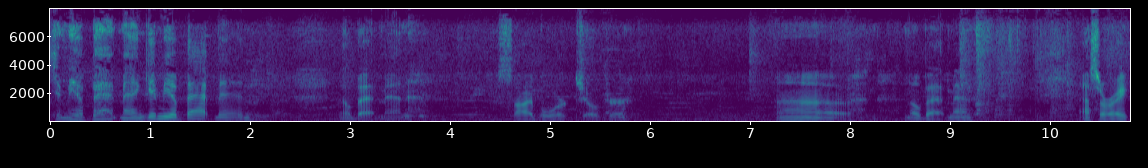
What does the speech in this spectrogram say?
Give me a Batman. Give me a Batman. No Batman. Cyborg, Joker. Uh, no Batman. That's alright.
